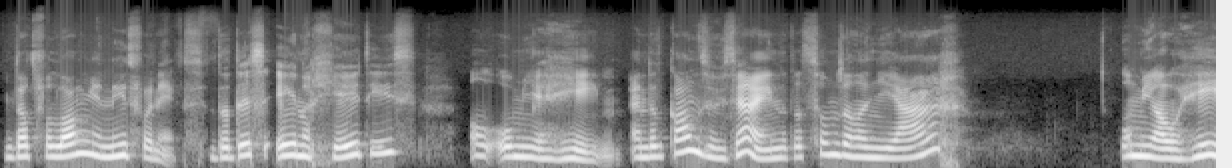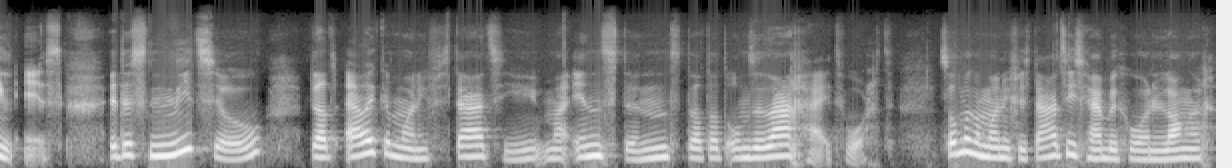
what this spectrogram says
Dat verlang je niet voor niks. Dat is energetisch al om je heen. En dat kan zo zijn dat dat soms al een jaar om jou heen is. Het is niet zo dat elke manifestatie maar instant dat dat onze waarheid wordt. Sommige manifestaties hebben gewoon langer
